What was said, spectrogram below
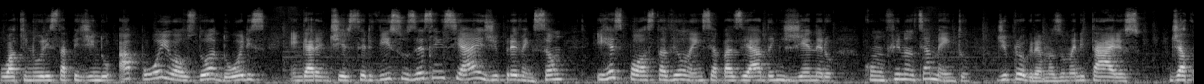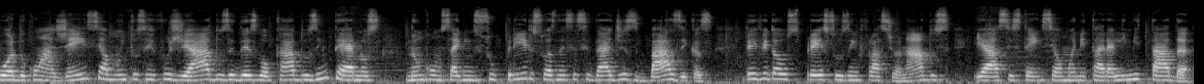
O Acnur está pedindo apoio aos doadores em garantir serviços essenciais de prevenção e resposta à violência baseada em gênero, com financiamento de programas humanitários. De acordo com a agência, muitos refugiados e deslocados internos não conseguem suprir suas necessidades básicas devido aos preços inflacionados e à assistência humanitária limitada,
